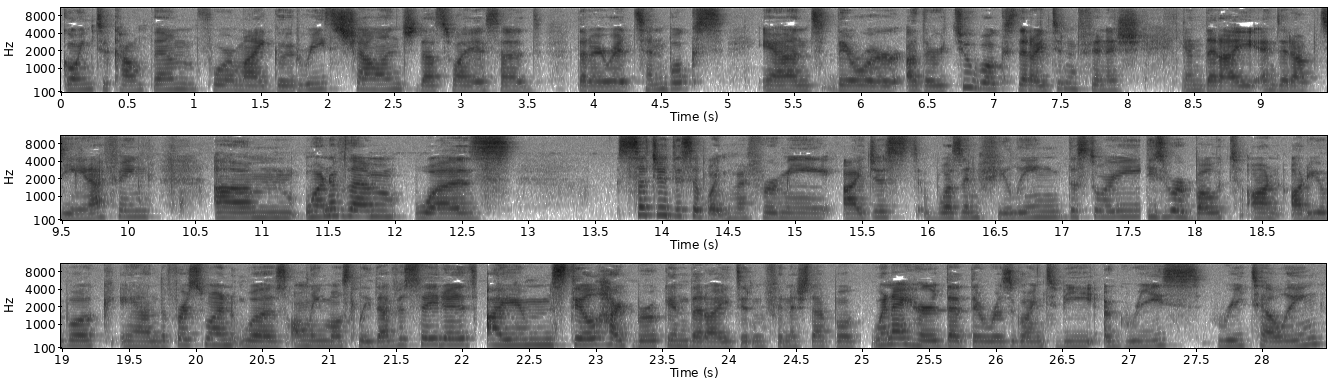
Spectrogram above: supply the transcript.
going to count them for my Goodreads challenge. That's why I said that I read 10 books. And there were other two books that I didn't finish and that I ended up DNFing. Um, one of them was such a disappointment for me. I just wasn't feeling the story. These were both on audiobook and the first one was Only Mostly Devastated. I am still heartbroken that I didn't finish that book. When I heard that there was going to be a Grease retelling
